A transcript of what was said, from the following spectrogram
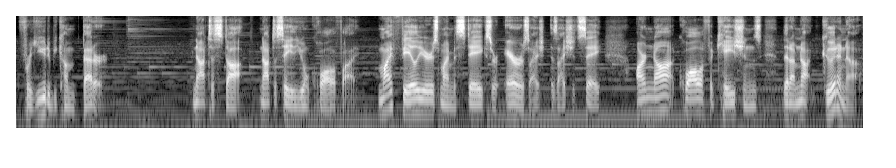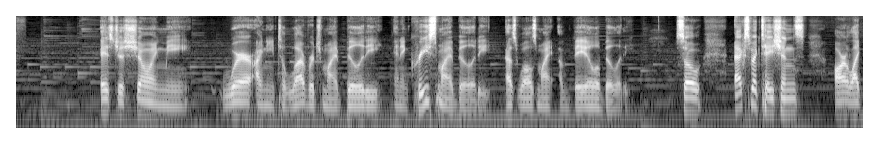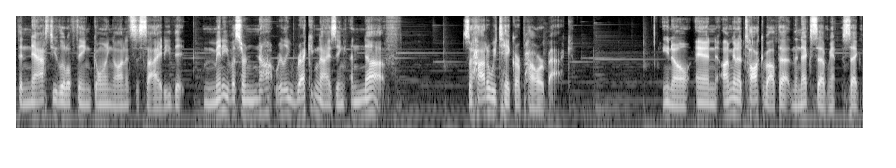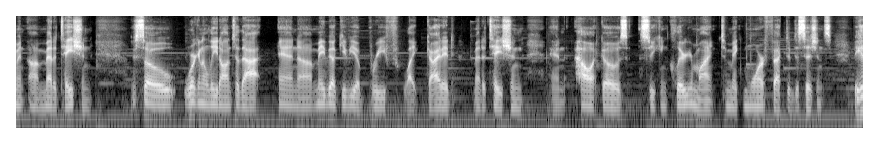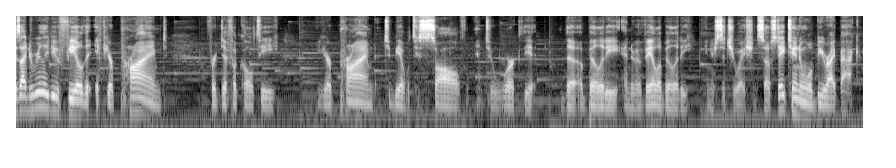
for you to become better. Not to stop, not to say you don't qualify. My failures, my mistakes or errors I, as I should say, are not qualifications that I'm not good enough. It's just showing me where I need to leverage my ability and increase my ability as well as my availability. So, expectations are like the nasty little thing going on in society that many of us are not really recognizing enough. So, how do we take our power back? You know, and I'm going to talk about that in the next segment, segment uh, meditation. So, we're going to lead on to that, and uh, maybe I'll give you a brief, like, guided meditation and how it goes so you can clear your mind to make more effective decisions. Because I really do feel that if you're primed for difficulty, you're primed to be able to solve and to work the the ability and availability in your situation. So stay tuned and we'll be right back.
